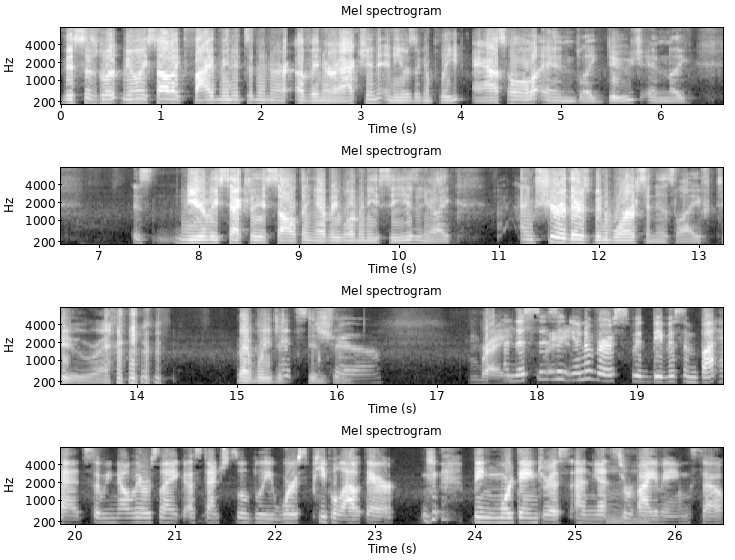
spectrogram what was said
this is what we only saw like five minutes in inter- of interaction, and he was a complete asshole and like douche and like is nearly sexually assaulting every woman he sees, and you're like, I'm sure there's been worse in his life too, right? that we just It's didn't see. true. Right. And this is right. a universe with Beavis and Butthead, so we know there's like ostensibly worse people out there being more dangerous and yet Mhm. surviving. So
